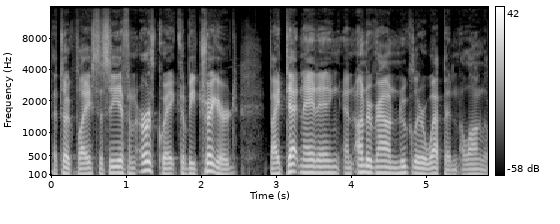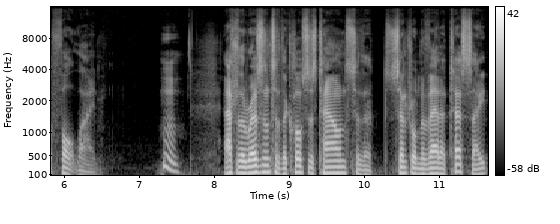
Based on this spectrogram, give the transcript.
that took place to see if an earthquake could be triggered by detonating an underground nuclear weapon along the fault line. Hmm. After the residents of the closest towns to the Central Nevada test site,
